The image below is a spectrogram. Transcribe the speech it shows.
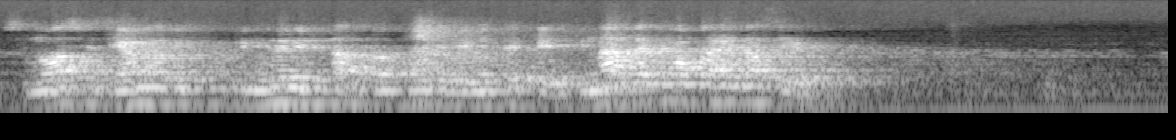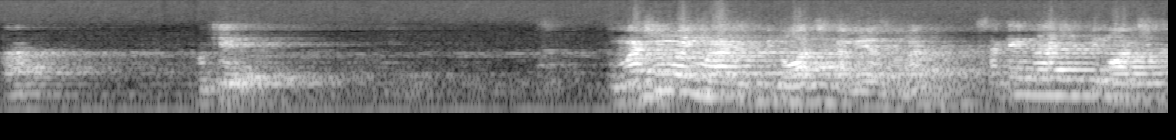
Se nós fizermos a primeira meditação que deveríamos ter feito, que nada é como aparenta ser. Tá? Porque, imagina uma imagem hipnótica mesmo, né? Isso aqui é imagem hipnótica.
